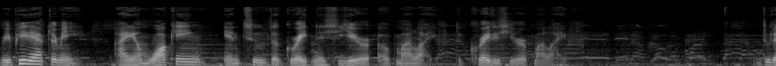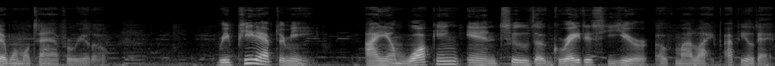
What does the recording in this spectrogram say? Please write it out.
Repeat after me. I am walking into the greatness year of my life. The greatest year of my life. Do that one more time for real though. Repeat after me. I am walking into the greatest year of my life. I feel that.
